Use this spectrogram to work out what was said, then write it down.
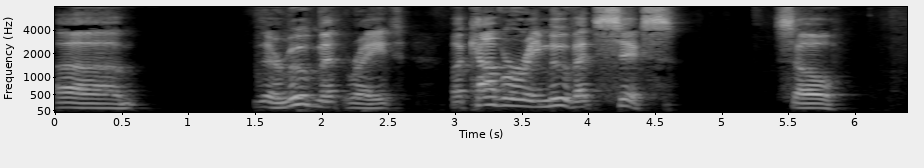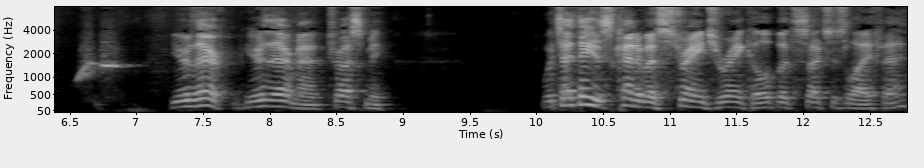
um, their movement rate, but cavalry move at six. So you're there. You're there, man. Trust me. Which I think is kind of a strange wrinkle, but such is life, eh?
